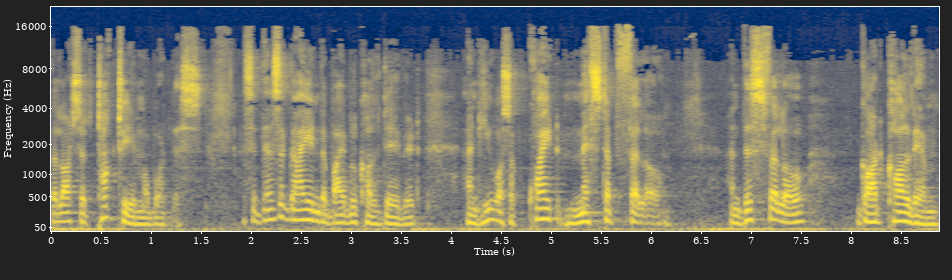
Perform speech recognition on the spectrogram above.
the Lord said, Talk to him about this. I said, There's a guy in the Bible called David, and he was a quite messed up fellow. And this fellow, God called him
